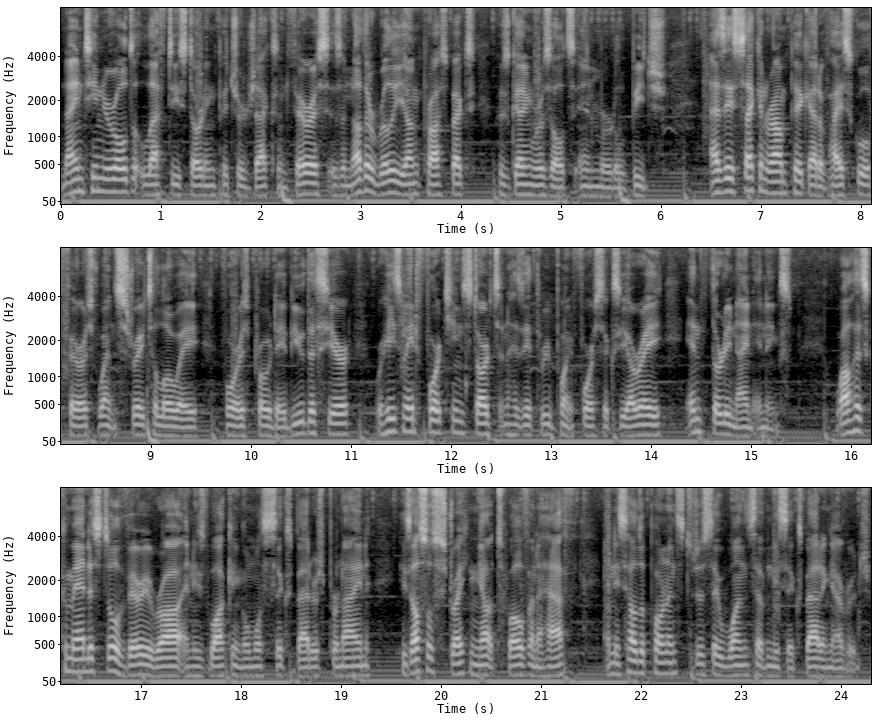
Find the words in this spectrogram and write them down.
19 year old lefty starting pitcher Jackson Ferris is another really young prospect who's getting results in Myrtle Beach. As a second round pick out of high school, Ferris went straight to low A for his pro debut this year, where he's made 14 starts and has a 3.46 ERA in 39 innings. While his command is still very raw and he's walking almost 6 batters per 9, he's also striking out 12 and a half and he's held opponents to just a 176 batting average.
